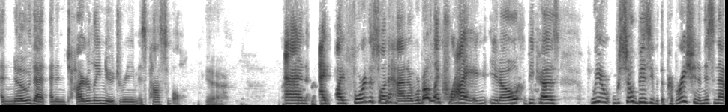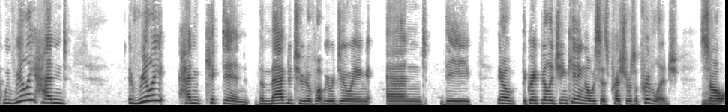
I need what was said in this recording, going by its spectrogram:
and know that an entirely new dream is possible. Yeah. And I, I forward this on to Hannah. We're both like crying, you know, because we are so busy with the preparation and this and that. We really hadn't, it really hadn't kicked in the magnitude of what we were doing and the, you know, the great Billie Jean King always says pressure is a privilege. So mm.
